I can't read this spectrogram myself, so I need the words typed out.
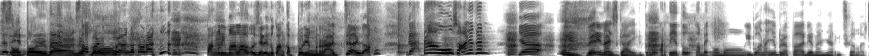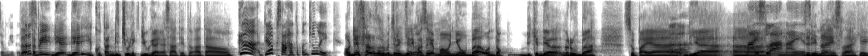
sotoy banget sotoy loh. banget orang panglima laut jadi tukang kebun yang meraja itu aku nggak tahu soalnya kan ya very nice guy gitu. Artinya tuh sampai ngomong ibu anaknya berapa? Dia nanya gitu segala macam gitu. Terus tapi dia dia ikutan diculik juga ya saat itu atau? Enggak dia salah satu penculik. Oh dia salah satu penculik. Jadi maksudnya mau nyoba untuk bikin dia ngerubah supaya uh, dia uh, nice lah nice jadi gitu. nice lah kayak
